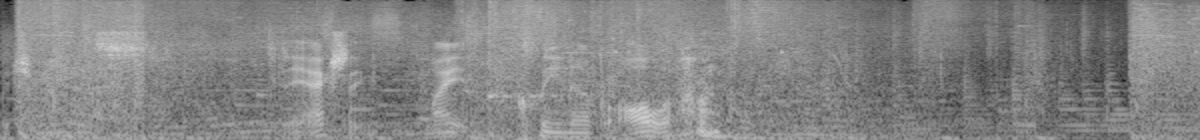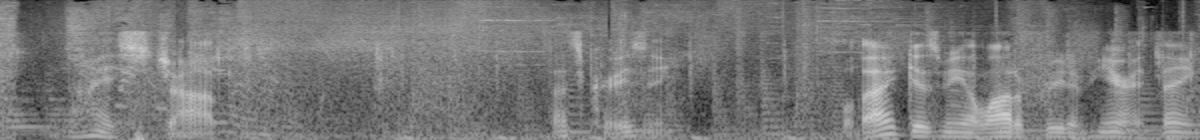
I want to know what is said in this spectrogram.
which means they actually might clean up all of them. nice job. That's crazy. Well, that gives me a lot of freedom here, I think.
